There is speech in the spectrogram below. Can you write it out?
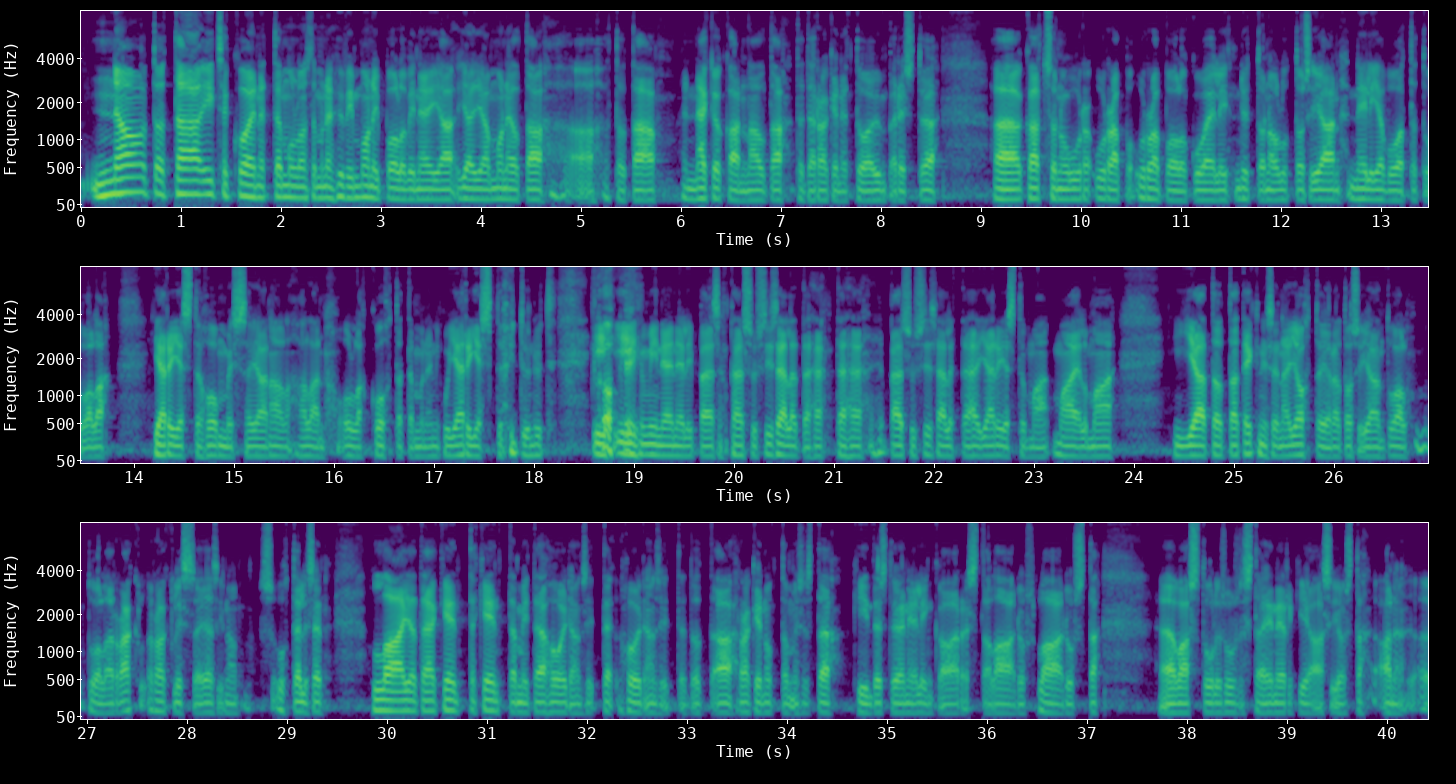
No tota, itse koen, että mulla on semmoinen hyvin monipolvinen ja, ja, ja monelta äh, tota, näkökannalta tätä rakennettua ympäristöä katsonut ura, ura, urapolkua, eli nyt on ollut tosiaan neljä vuotta tuolla järjestöhommissa ja alan olla kohta tämmöinen niin järjestöitynyt okay. ihminen, eli pääs, päässyt, sisällä tähän, tähän, päässyt sisälle tähän järjestömaailmaan. Ja tota, teknisenä johtajana tosiaan tuolla, tuolla Raklissa ja siinä on suhteellisen laaja tämä kenttä, kenttä mitä hoidan sitten, hoidan sitten tota, rakennuttamisesta, kiinteistöjen elinkaaresta, laadusta, vastuullisuudesta energia-asioista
